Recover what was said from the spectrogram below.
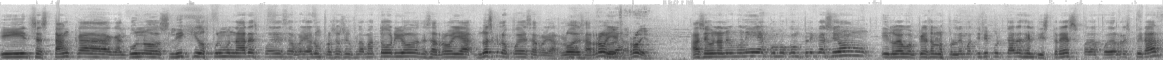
y se estanca algunos líquidos pulmonares, puede desarrollar un proceso inflamatorio, desarrolla, no es que lo puede desarrollar, lo desarrolla, Lo desarrolla. hace una neumonía como complicación y luego empiezan los problemas dificultades, el distrés para poder respirar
